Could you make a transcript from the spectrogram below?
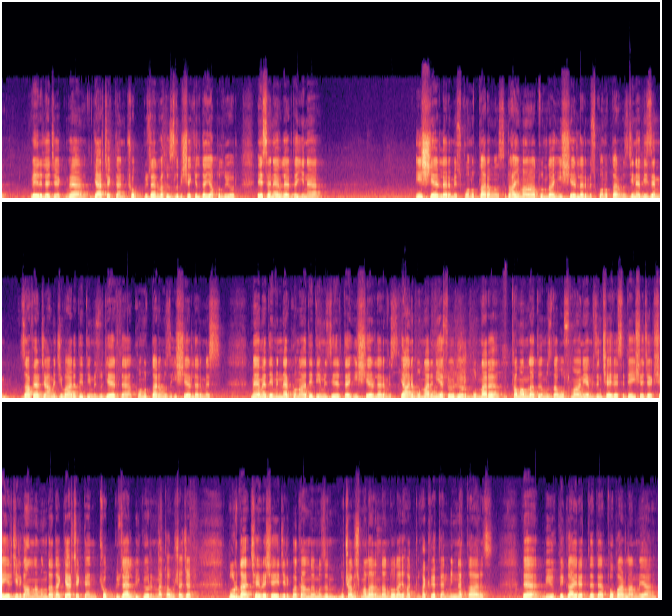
verilecek ve gerçekten çok güzel ve hızlı bir şekilde yapılıyor. Esen evlerde yine iş yerlerimiz, konutlarımız, Rahime Hatun'da iş yerlerimiz, konutlarımız, yine bizim Zafer Cami civarı dediğimiz yerde konutlarımız, iş yerlerimiz, Mehmet Eminler Konağı dediğimiz yerde iş yerlerimiz. Yani bunları niye söylüyorum? Bunları tamamladığımızda Osmaniye'mizin çehresi değişecek. Şehircilik anlamında da gerçekten çok güzel bir görünüme kavuşacak. Burada Çevre Şehircilik Bakanlığımızın bu çalışmalarından dolayı hak, hakikaten minnettarız. Ve büyük bir gayretle de toparlanmaya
